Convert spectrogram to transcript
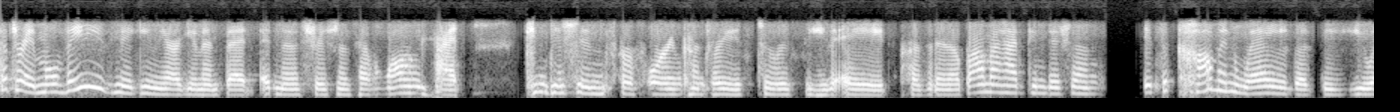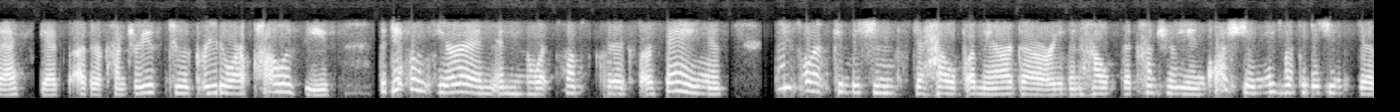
That's right. Mulvaney is making the argument that administrations have long had conditions for foreign countries to receive aid. President Obama had conditions. It's a common way that the U.S. gets other countries to agree to our policies. The difference here, and, and what Trump's critics are saying, is these weren't conditions to help America or even help the country in question. These were conditions to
